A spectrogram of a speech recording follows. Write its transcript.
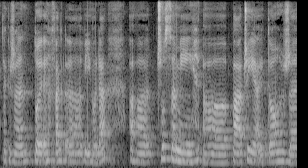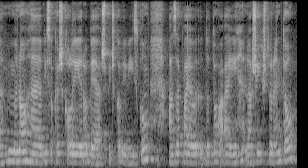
Takže to je fakt uh, výhoda. Čo sa mi uh, páči je aj to, že mnohé vysoké školy robia špičkový výskum a zapájajú do toho aj našich študentov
